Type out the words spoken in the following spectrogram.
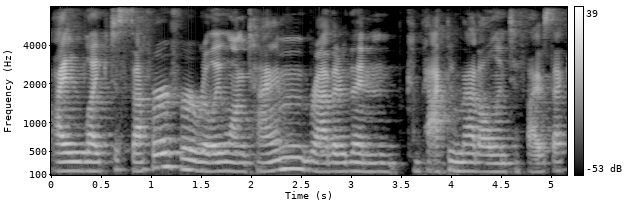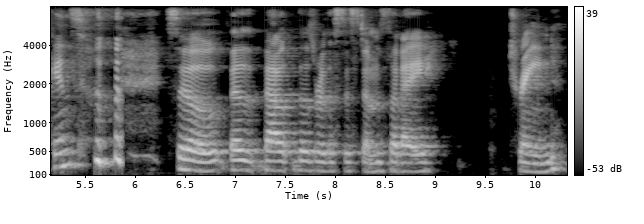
I like to suffer for a really long time rather than compacting that all into five seconds. so those, that, those were the systems that I trained.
